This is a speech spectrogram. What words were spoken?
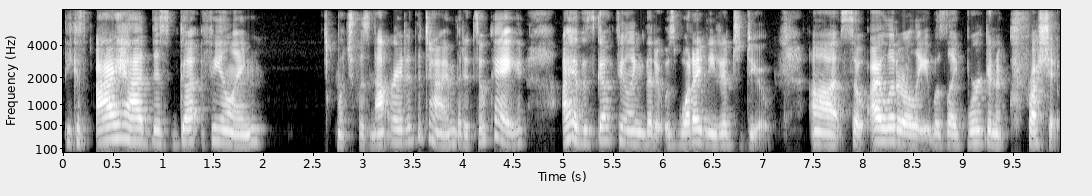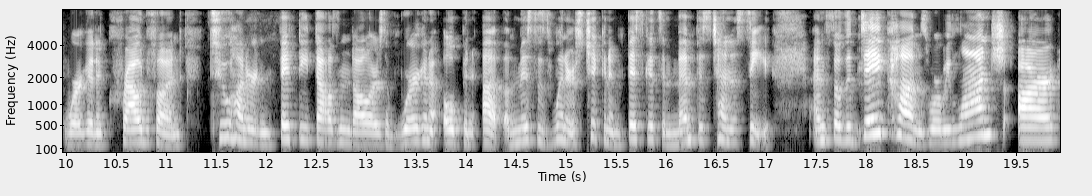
because I had this gut feeling which was not right at the time, but it's okay. I had this gut feeling that it was what I needed to do. Uh, so I literally was like, we're going to crush it. We're going to crowdfund $250,000 and we're going to open up a Mrs. Winner's Chicken and Biscuits in Memphis, Tennessee. And so the day comes where we launch our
